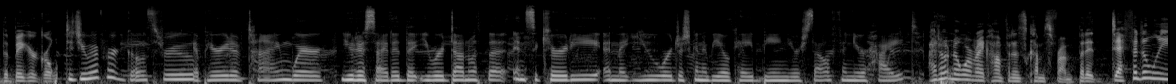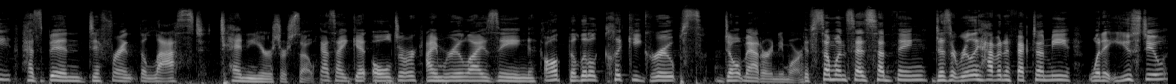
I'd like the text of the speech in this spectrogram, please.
the bigger girl. Did you ever go through a period of time where you decided that you were done with the insecurity and that you were just going to be okay being yourself and your height? I don't know where my confidence comes from, but it definitely has been different the last 10 years or so. As I get older, I'm realizing all the little clicky groups don't matter anymore. If someone says something, does it really have an effect on me when it used to?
